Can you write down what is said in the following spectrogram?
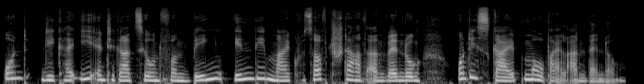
und die KI-Integration von Bing in die Microsoft Startanwendung und die Skype Mobile-Anwendung.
